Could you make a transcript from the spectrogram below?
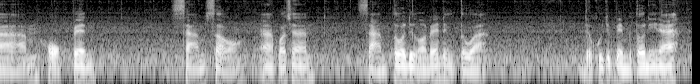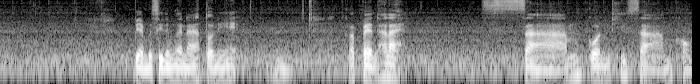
33 6 เป็น 32 อ่า เพราะฉะนั้น 3 ตัวดึงออกได้ 1 ตัว เดี๋ยวคุณจะเปลี่ยนเป็นตัวนี้นะ เปลี่ยนเป็นสีน้ำเงินนะ ตัวนี้ ก็เป็นเท่าไหร่3กลที่ 3 ของ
